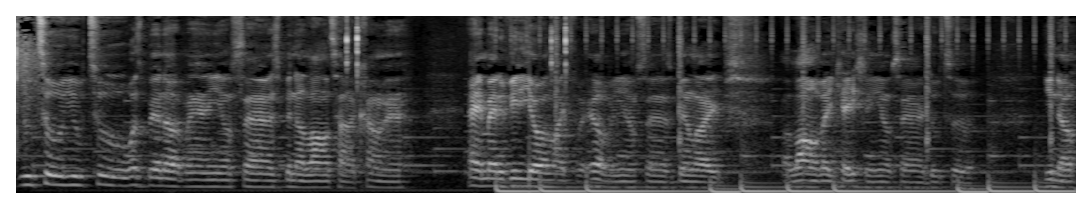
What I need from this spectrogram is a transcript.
YouTube, YouTube, what's been up, man? You know what I'm saying? It's been a long time coming. I ain't made a video in like forever, you know what I'm saying? It's been like a long vacation, you know what I'm saying, due to, you know,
